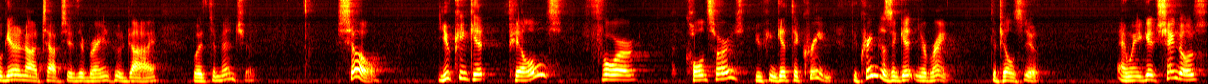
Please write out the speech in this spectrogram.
who get an autopsy of their brain who die with dementia. So, you can get pills for cold sores, you can get the cream. The cream doesn't get in your brain, the pills do. And when you get shingles,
